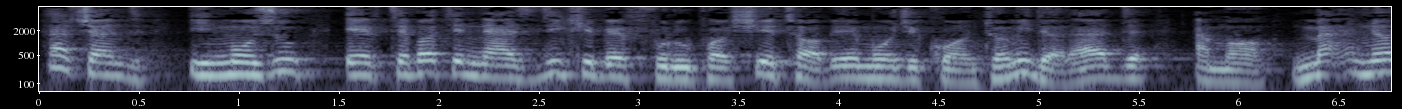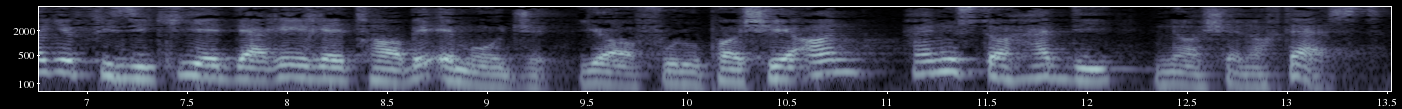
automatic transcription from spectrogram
هرچند این موضوع ارتباط نزدیکی به فروپاشی تابع موج کوانتومی دارد اما معنای فیزیکی دقیق تابع موج یا فروپاشی آن هنوز تا حدی ناشناخته است.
